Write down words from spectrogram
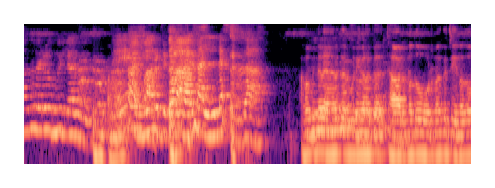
അതുവരെ ഒന്നും ഇല്ലാന്ന് നല്ല സുഖാ. അപ്പൊ പിന്നെ വേറെ ഗർഭിണികളൊക്കെ ചാടുന്നതോ ഓടുന്നതൊക്കെ ചെയ്യുന്നതോ?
